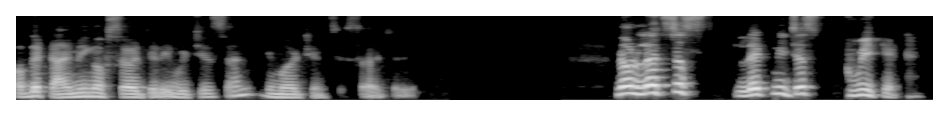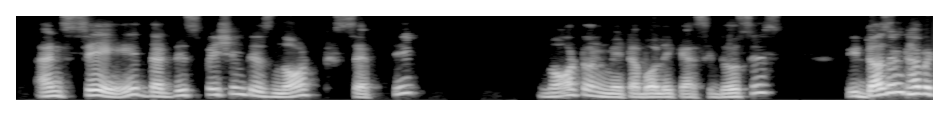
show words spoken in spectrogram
of the timing of surgery, which is an emergency surgery. Now let's just, let me just tweak it and say that this patient is not septic, not on metabolic acidosis. It doesn't have a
